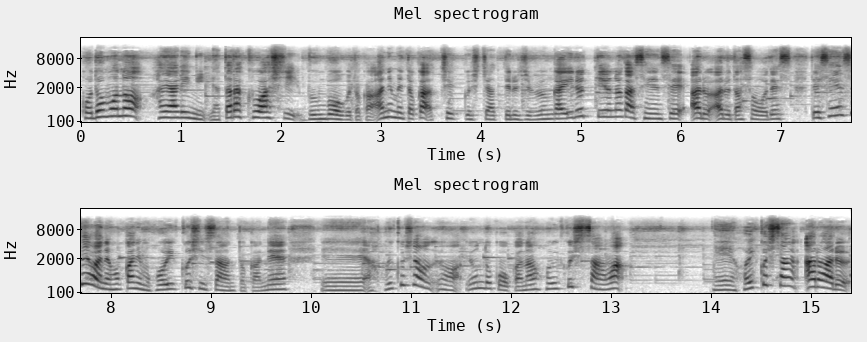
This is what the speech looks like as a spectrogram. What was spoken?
子供の流行りにやたら詳しい文房具とかアニメとかチェックしちゃってる自分がいるっていうのが先生あるあるだそうです。で、先生はね、他にも保育士さんとかね、えー、保育士さんは読んどこうかな。保育士さんは、えー、保育士さんあるある、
